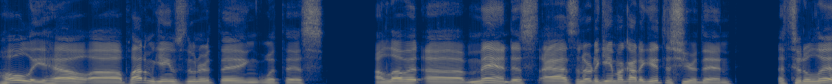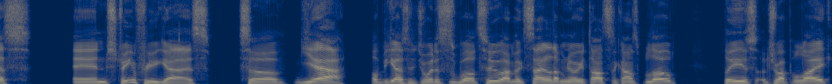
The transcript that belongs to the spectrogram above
Holy hell! Uh, Platinum Games doing their thing with this. I love it. Uh, man, this adds another game I got to get this year. Then to the list and stream for you guys. So yeah, hope you guys enjoyed this as well too. I'm excited. Let me know your thoughts in the comments below. Please drop a like,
